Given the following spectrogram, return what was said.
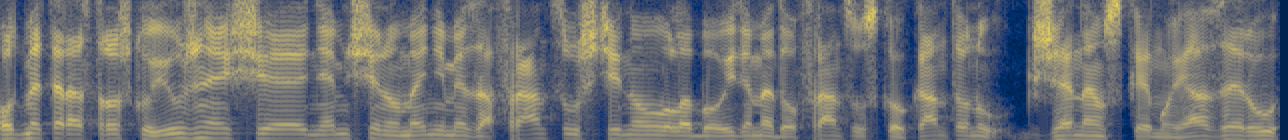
Poďme teraz trošku južnejšie. Nemčinu meníme za francúzštinu, lebo ideme do francúzského kantonu k Ženevskému jazeru.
